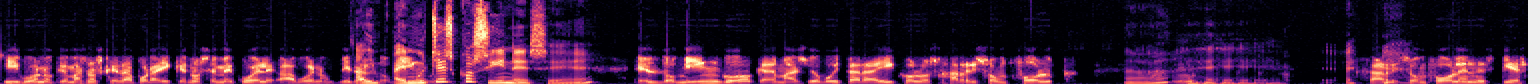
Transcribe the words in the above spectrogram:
Y bueno, ¿qué más nos queda por ahí que no se me cuele? Ah, bueno, mira, Hay, el hay domingo. muchas cosines, ¿eh? El domingo, que además yo voy a estar ahí con los Harrison Folk, Ah. Harrison Folk en las fies-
